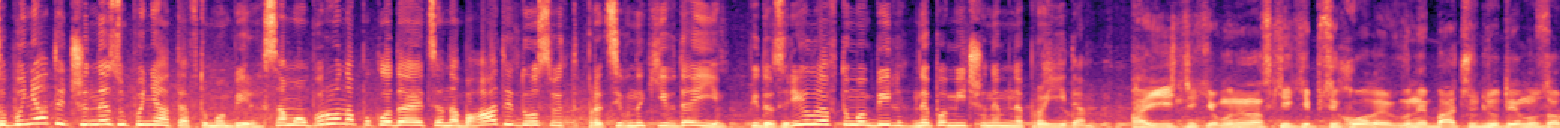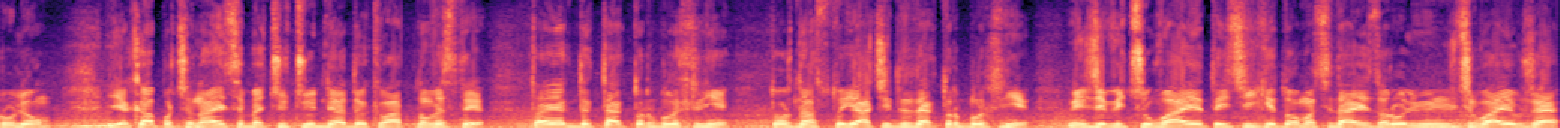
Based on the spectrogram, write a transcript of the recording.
Зупиняти чи не зупиняти автомобіль. Самооборона покладається на багатий досвід працівників ДАІ. Підозрілий автомобіль непоміченим не проїде. Гаїчники, вони наскільки психологи, вони бачать людину за рулем, яка починає себе чуть-чуть неадекватно вести. Та як детектор брехні, тож на стоячий детектор брехні. Він же відчуває, ти тільки вдома сідаєш за руль, він відчуває вже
